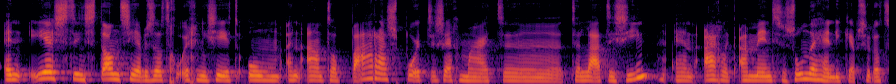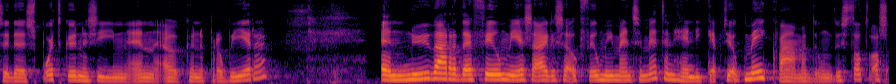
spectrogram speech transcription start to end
En in eerste instantie hebben ze dat georganiseerd om een aantal parasporten zeg maar, te, te laten zien. En eigenlijk aan mensen zonder handicap, zodat ze de sport kunnen zien en uh, kunnen proberen. En nu waren er veel meer, zeiden ze ook, veel meer mensen met een handicap die ook meekwamen doen. Dus dat was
